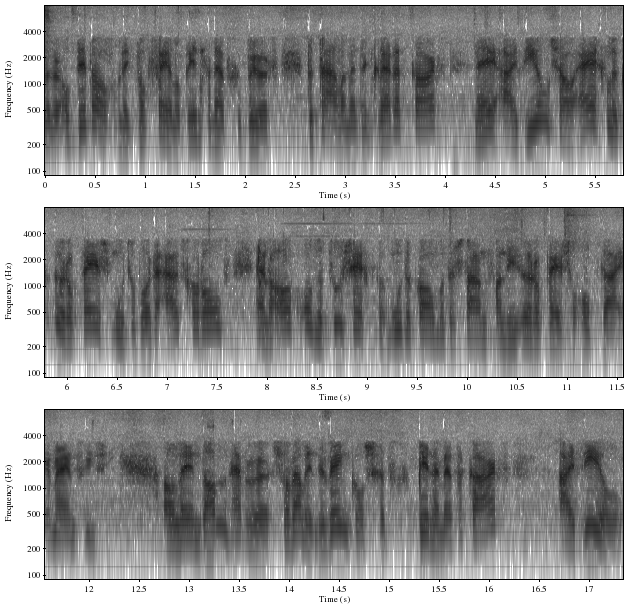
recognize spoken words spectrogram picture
er op dit ogenblik nog veel op internet gebeurt, betalen met een creditcard. Nee, Ideal zou eigenlijk Europees moeten worden uitgerold en ook onder toezicht moeten komen te staan van die Europese opta in mijn visie. Alleen dan hebben we zowel in de winkels het pinnen met de kaart, Ideal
